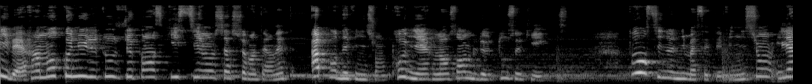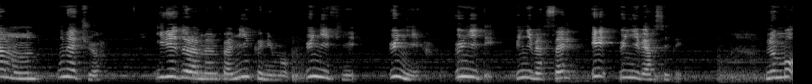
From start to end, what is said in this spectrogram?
Univers, un mot connu de tous, je pense, qui, si l'on cherche sur Internet, a pour définition première l'ensemble de tout ce qui existe. Pour synonyme à cette définition, il y a monde ou nature. Il est de la même famille que les mots unifié, unir, unité, universel et université. Le mot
